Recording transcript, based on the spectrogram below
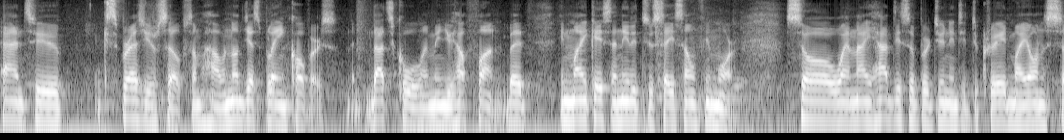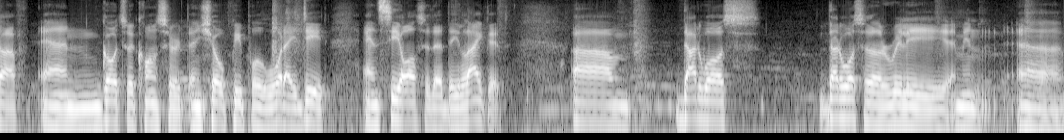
and to express yourself somehow, not just playing covers. That's cool, I mean, you have fun. But in my case, I needed to say something more. So when I had this opportunity to create my own stuff and go to a concert and show people what I did and see also that they liked it, um, that was that was a really, I mean, uh,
